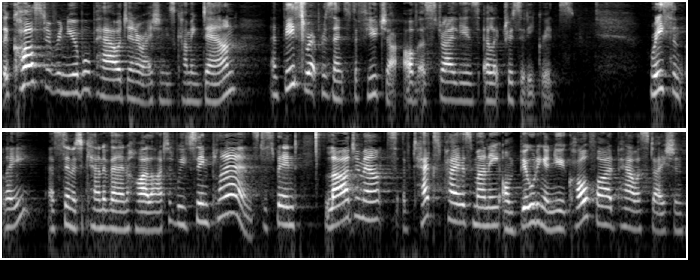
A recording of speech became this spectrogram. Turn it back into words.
The cost of renewable power generation is coming down, and this represents the future of Australia's electricity grids. Recently, as Senator Canavan highlighted, we've seen plans to spend large amounts of taxpayers' money on building a new coal-fired power station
